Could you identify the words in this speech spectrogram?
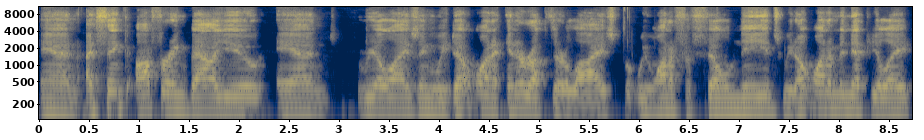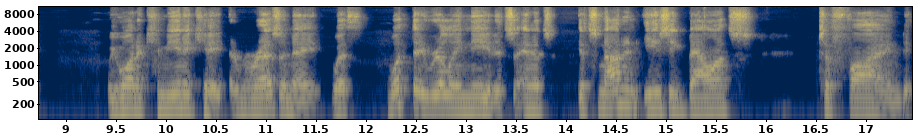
And I think offering value and realizing we don't want to interrupt their lives, but we want to fulfill needs. We don't want to manipulate. We want to communicate and resonate with what they really need. It's and it's it's not an easy balance to find.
